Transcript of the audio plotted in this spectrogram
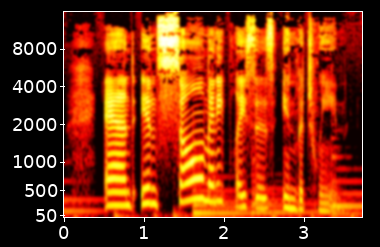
and in so many places in between.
